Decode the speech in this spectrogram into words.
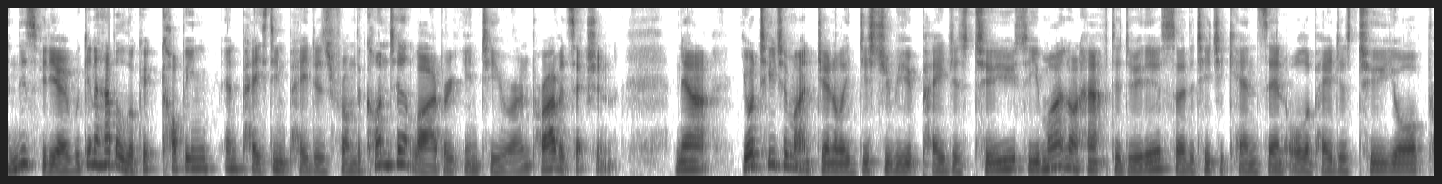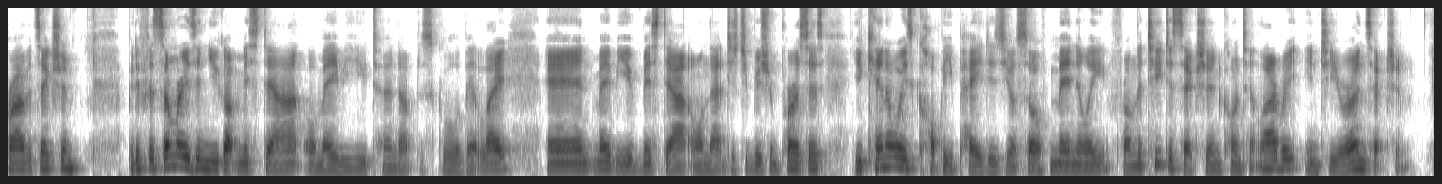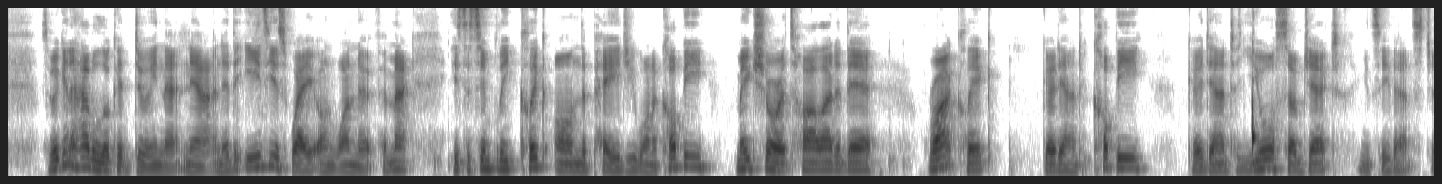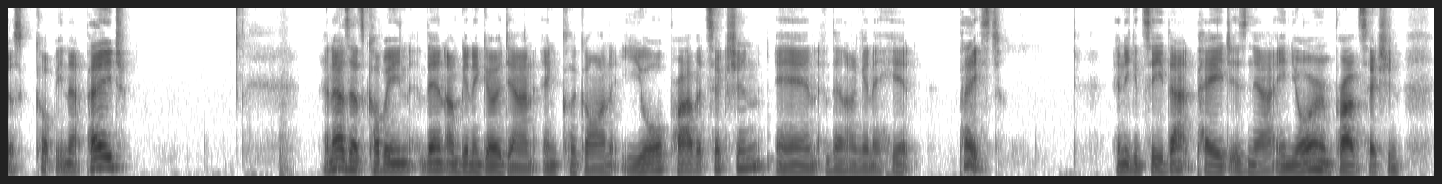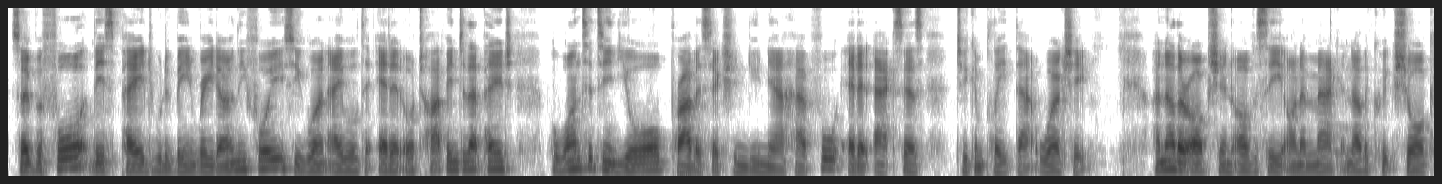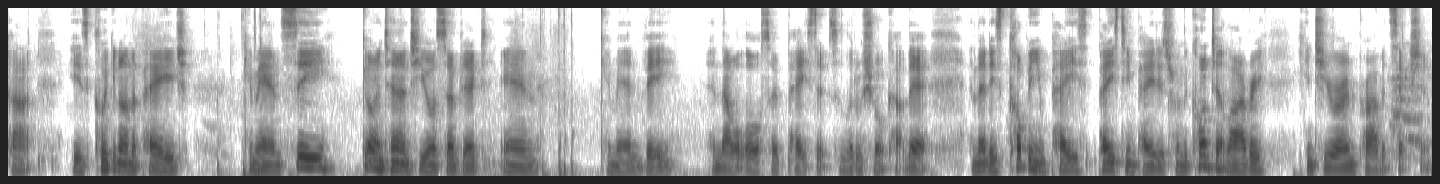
In this video, we're going to have a look at copying and pasting pages from the content library into your own private section. Now, your teacher might generally distribute pages to you, so you might not have to do this. So the teacher can send all the pages to your private section. But if for some reason you got missed out, or maybe you turned up to school a bit late, and maybe you've missed out on that distribution process, you can always copy pages yourself manually from the teacher section content library into your own section. So we're going to have a look at doing that now. And the easiest way on OneNote for Mac is to simply click on the page you want to copy, make sure it's highlighted there, right click, go down to copy, go down to your subject. You can see that's just copying that page. And as that's copying, then I'm going to go down and click on your private section and then I'm going to hit paste and you can see that page is now in your own private section. So before this page would have been read only for you, so you weren't able to edit or type into that page. But once it's in your private section, you now have full edit access to complete that worksheet. Another option, obviously on a Mac, another quick shortcut is clicking on the page, Command C, going down to your subject and Command V and that will also paste it. It's a little shortcut there. And that is copying and paste, pasting pages from the content library into your own private section.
